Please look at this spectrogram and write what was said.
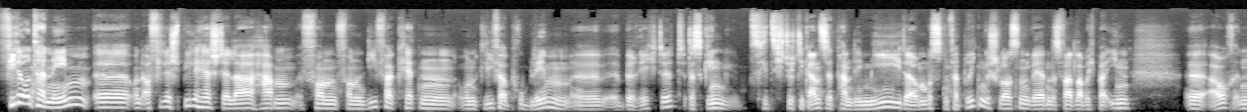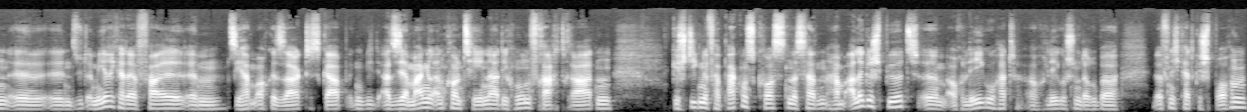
Viele Unternehmen äh, und auch viele Spielehersteller haben von, von Lieferketten und Lieferproblemen äh, berichtet. Das ging, zieht sich durch die ganze Pandemie, da mussten Fabriken geschlossen werden. Das war, glaube ich, bei Ihnen äh, auch in, äh, in, Südamerika der Fall. Ähm, Sie haben auch gesagt, es gab irgendwie, also der Mangel an Container, die hohen Frachtraten, gestiegene Verpackungskosten, das haben, haben alle gespürt. Ähm, auch Lego hat auch Lego schon darüber in der Öffentlichkeit gesprochen.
